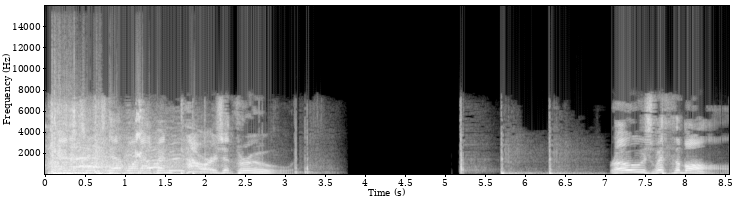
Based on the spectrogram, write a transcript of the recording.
And he takes that one up and powers it through. Rose with the ball.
